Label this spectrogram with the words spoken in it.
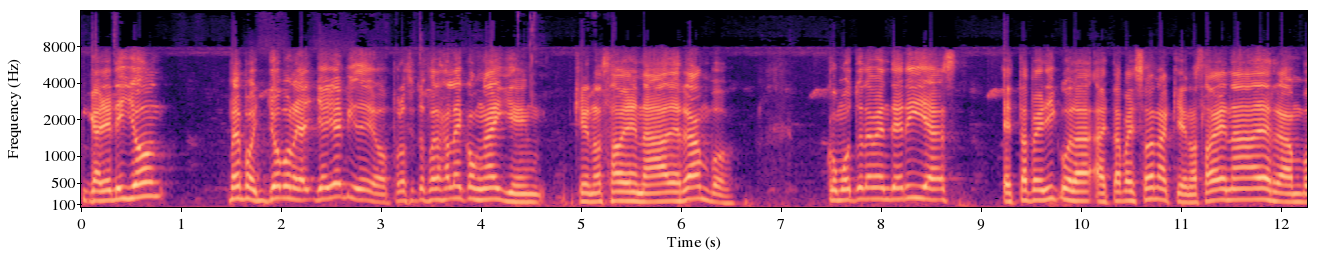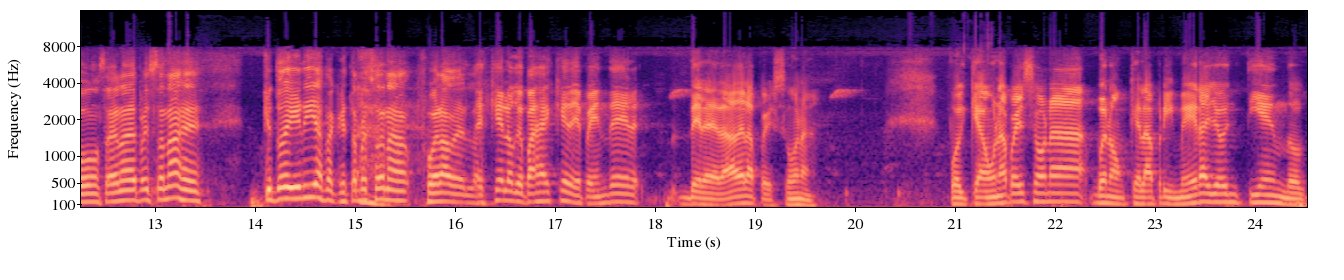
Gabriel y por ejemplo, yo, bueno, ya, ya hay el video, pero si tú fueras a hablar con alguien que no sabe nada de Rambo, ¿cómo tú le venderías esta película a esta persona que no sabe nada de Rambo, no sabe nada de personaje? ¿Qué tú le dirías para que esta persona fuera a verla? Es que lo que pasa es que depende de la edad de la persona. Porque a una persona, bueno, aunque la primera yo entiendo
